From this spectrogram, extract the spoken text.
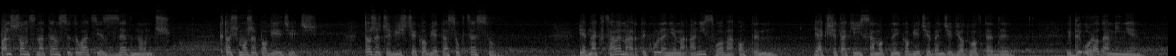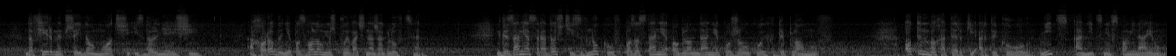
Patrząc na tę sytuację z zewnątrz, ktoś może powiedzieć, to rzeczywiście kobieta sukcesu. Jednak w całym artykule nie ma ani słowa o tym, jak się takiej samotnej kobiecie będzie wiodło wtedy, gdy uroda minie, do firmy przyjdą młodsi i zdolniejsi, a choroby nie pozwolą już pływać na żaglówce. Gdy zamiast radości z wnuków pozostanie oglądanie pożółkłych dyplomów. O tym bohaterki artykułu nic a nic nie wspominają.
